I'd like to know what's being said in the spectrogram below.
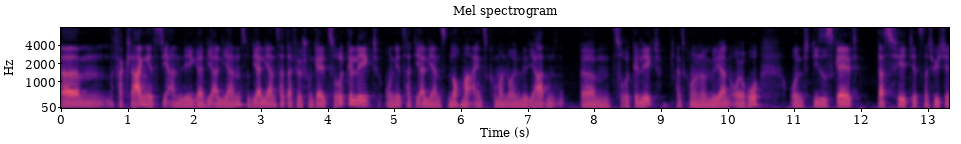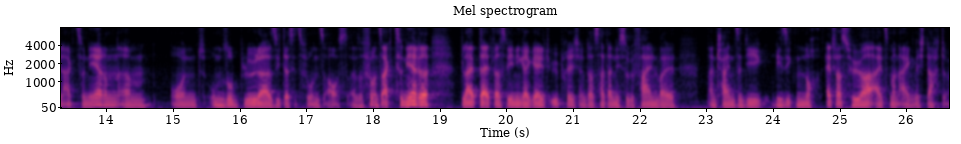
ähm, verklagen jetzt die Anleger die Allianz. Und die Allianz hat dafür schon Geld zurückgelegt. Und jetzt hat die Allianz nochmal 1,9 Milliarden ähm, zurückgelegt, 1,9 Milliarden Euro. Und dieses Geld, das fehlt jetzt natürlich den Aktionären. Ähm, und umso blöder sieht das jetzt für uns aus. Also für uns Aktionäre bleibt da etwas weniger Geld übrig und das hat dann nicht so gefallen, weil anscheinend sind die Risiken noch etwas höher, als man eigentlich dachte.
